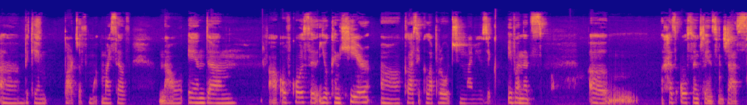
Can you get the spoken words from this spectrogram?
Uh, became part of m- myself now, and. Um, uh, of course, uh, you can hear uh, classical approach in my music, even it's um, has also influence in jazz.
